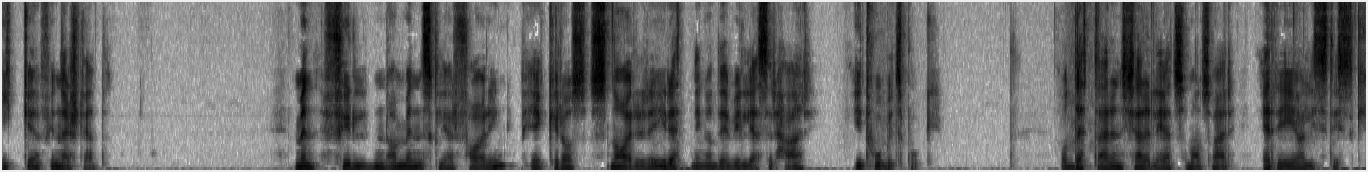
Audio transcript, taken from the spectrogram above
ikke finner sted. Men fylden av menneskelig erfaring peker oss snarere i retning av det vi leser her i Tobits bok. Og dette er en kjærlighet som altså er realistisk.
